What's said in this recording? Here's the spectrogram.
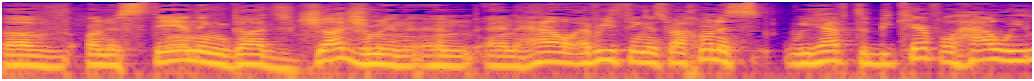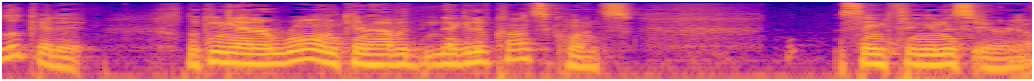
of understanding God's judgment and, and how everything is Rahmanis. We have to be careful how we look at it. Looking at it wrong can have a negative consequence. Same thing in this area.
